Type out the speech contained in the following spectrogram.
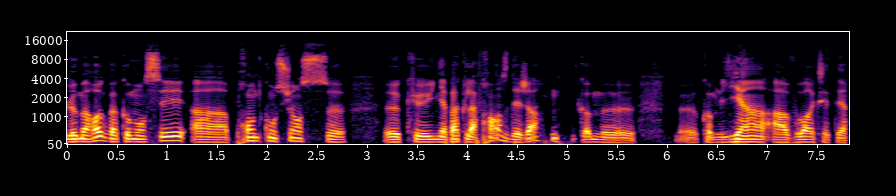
le Maroc va commencer à prendre conscience euh, qu'il n'y a pas que la France déjà, comme euh, comme lien à avoir, etc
